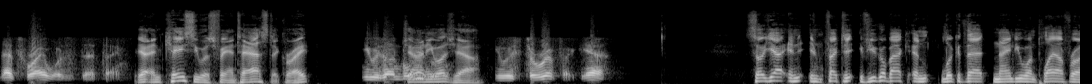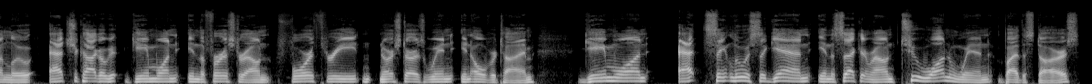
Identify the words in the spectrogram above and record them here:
that's where I was at that time. Yeah, and Casey was fantastic, right? He was unbelievable. Johnny was, yeah. He was terrific. Yeah. So yeah, in, in fact, if you go back and look at that '91 playoff run, Lou, at Chicago, game one in the first round, four three, North Stars win in overtime. Game one at St. Louis again in the second round, two one win by the Stars.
